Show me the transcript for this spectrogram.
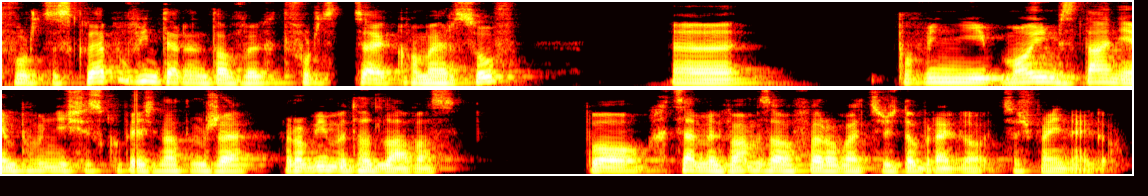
twórcy sklepów internetowych, twórcy e-commerce'ów e, powinni, moim zdaniem, powinni się skupiać na tym, że robimy to dla was, bo chcemy wam zaoferować coś dobrego, coś fajnego.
